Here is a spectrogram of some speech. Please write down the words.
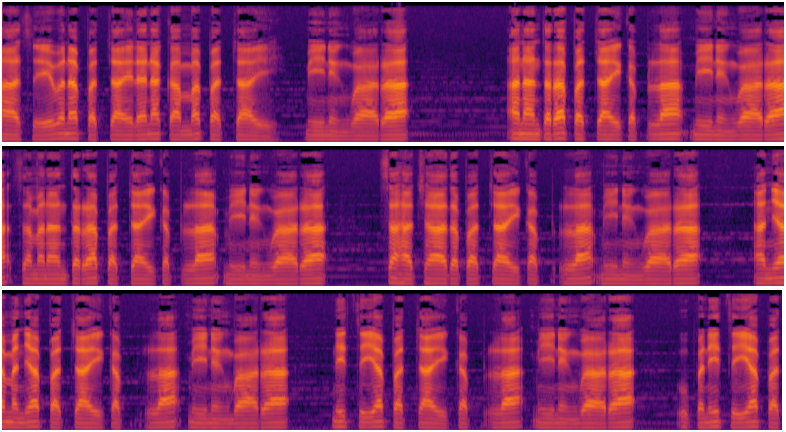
อาเสวนปัจจัยและนกรรมปัจจัยมีหนึ่งวาระ อนันตรปัจจัยกับละมีหนึ่งวาระ สมนันตรปัจจัยกับละมีหนึ่งวาระ สหชาตปัจจัยกับละมีหนึ่งวาระ อัญญมัญญปัจจัยกับละมีหนึ่งวาระ นิสยปัจจัยกับละมีหนึ่งวาระ อุปนิสยปัจ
